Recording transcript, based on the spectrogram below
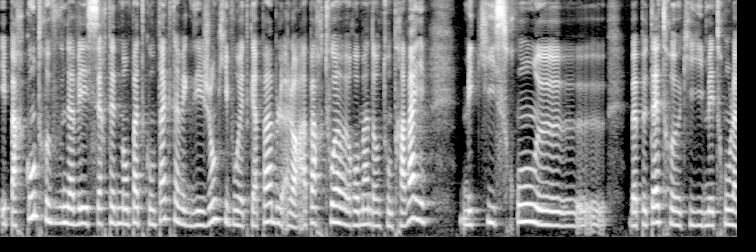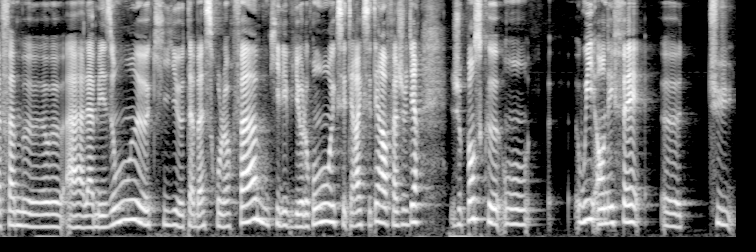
et par contre, vous n'avez certainement pas de contact avec des gens qui vont être capables, alors à part toi, Romain, dans ton travail, mais qui seront euh, bah, peut-être euh, qui mettront la femme euh, à la maison, qui tabasseront leur femme ou qui les violeront, etc., etc. Enfin, je veux dire, je pense que oui, en effet, tu,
